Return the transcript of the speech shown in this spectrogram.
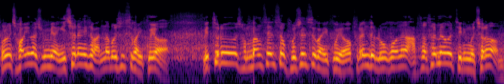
오늘 저희가 준비한 이 차량에서 만나보실 수가 있고요. 밑으로 전방 센서 보실 수가 있고요. 브랜드 로고는 앞서 설명을 드린 것처럼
